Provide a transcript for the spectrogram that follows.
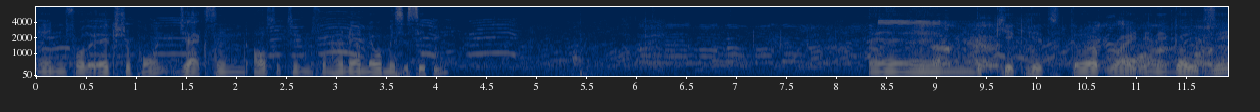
In for the extra point, Jackson Oselton from Hernando, Mississippi. And the kick hits the upright and it goes in.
